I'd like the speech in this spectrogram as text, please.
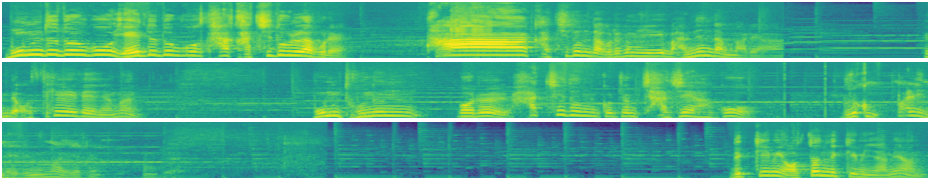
몸도 돌고 얘도 돌고 다 같이 돌려고 그래. 다 같이 돈다 그래. 그럼 이게 맞는단 말이야. 근데 어떻게 해야 되냐면 몸 도는 거를 하체 도는 걸 좀 자제하고 무조건 빨리 내리는 거야 얘를. 응. 느낌이 어떤 느낌이냐면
